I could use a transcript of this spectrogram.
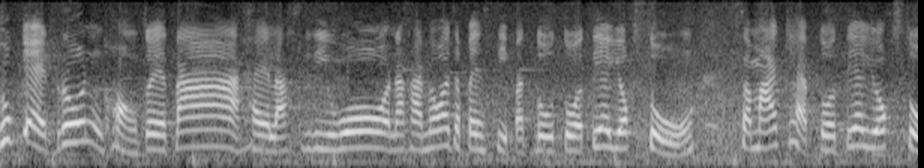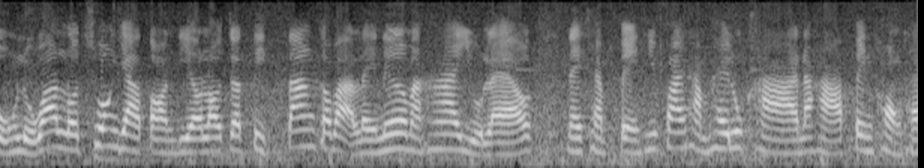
ทุกเกรดรุ่นของ Toyota Hilux Revo นะคะ ไม่ว่าจะเป็น 4 ประตูตัวเตี้ยยกสูง Smart Cap ตัวเตี้ยยกสูง หรือว่ารถช่วงยาวตอนเดียว เราจะติดตั้งกระบะไลเนอร์มาให้อยู่แล้ว ในแคมเปญที่ฝ้ายทำให้ลูกค้านะคะ เป็นของแท้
